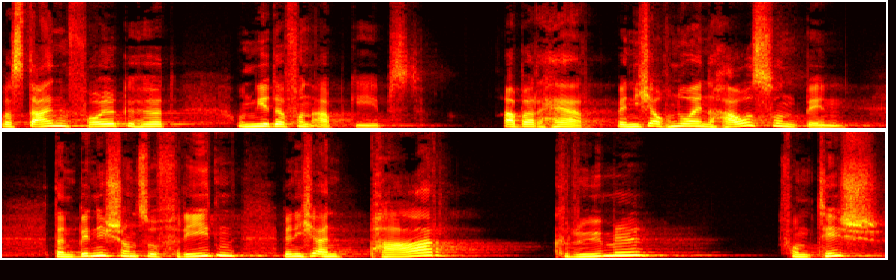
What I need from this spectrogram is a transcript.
was deinem Volk gehört, und mir davon abgibst. Aber Herr, wenn ich auch nur ein Haushund bin, dann bin ich schon zufrieden, wenn ich ein paar Krümel vom Tisch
